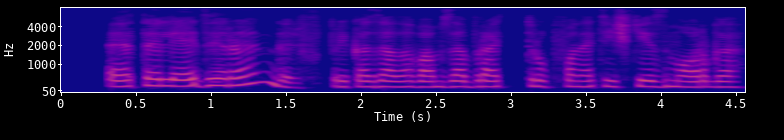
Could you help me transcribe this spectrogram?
— Это леди Рэндольф приказала вам забрать труп фанатички из морга.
